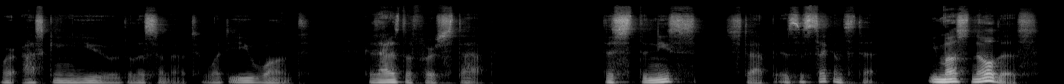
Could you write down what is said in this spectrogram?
We're asking you, the listener, to what do you want? Because that is the first step. This Denise step is the second step. You must know this.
